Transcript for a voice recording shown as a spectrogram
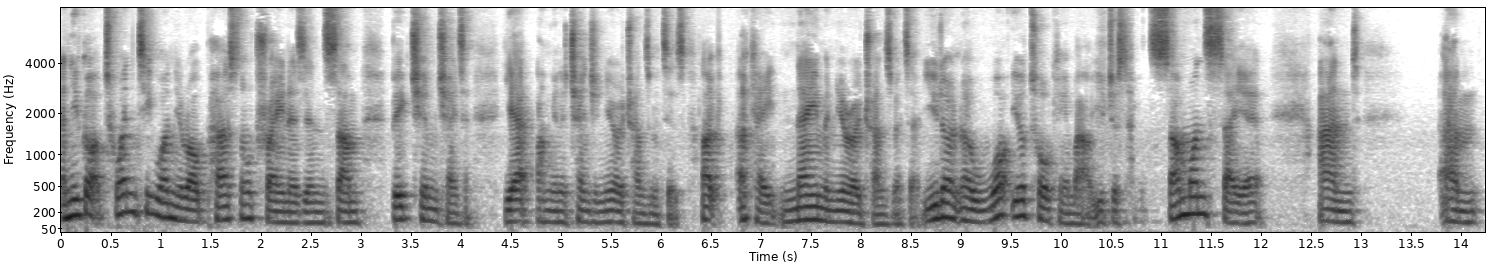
And you've got 21 year old personal trainers in some big gym chain saying, yeah, I'm going to change your neurotransmitters. Like, okay, name a neurotransmitter. You don't know what you're talking about. You've just had someone say it. And, um,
